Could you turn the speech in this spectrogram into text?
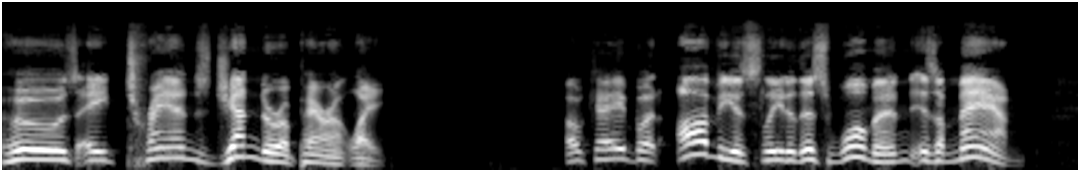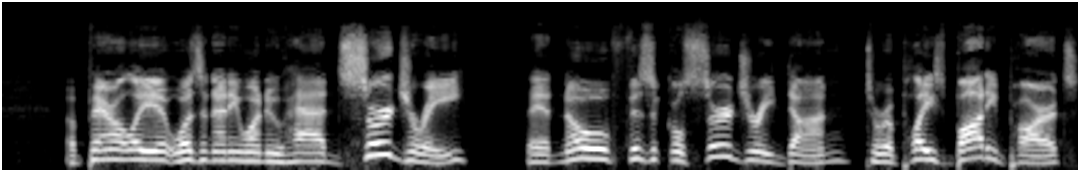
who's a transgender, apparently. Okay, but obviously to this woman is a man. Apparently, it wasn't anyone who had surgery They had no physical surgery done to replace body parts,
